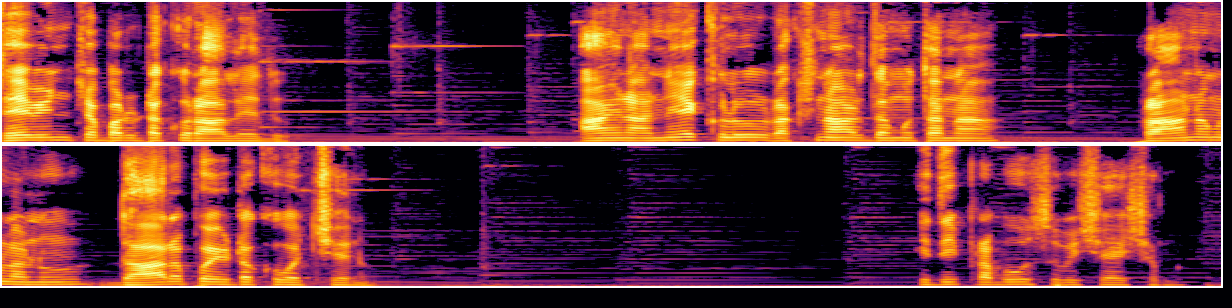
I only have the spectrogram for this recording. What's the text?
సేవించబడుటకు రాలేదు. ఆయన అనేకులు రక్షణార్థము తన ప్రాణములను దారపోయుటకు వచ్చాను. ఇది ప్రభువు సువిశేషము.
